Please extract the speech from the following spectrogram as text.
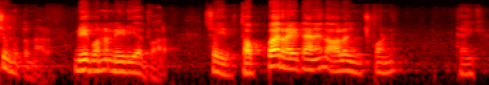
చిమ్ముతున్నారు మీకున్న మీడియా ద్వారా. సో ఇది తప్ప రైట్ అనేది ఆలోచించుకోండి. థ్యాంక్ యూ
